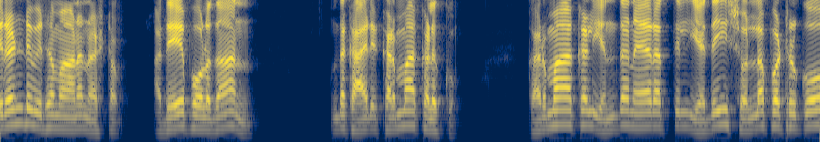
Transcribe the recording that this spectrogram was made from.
இரண்டு விதமான நஷ்டம். அதே போல தான் இந்த காரிய கர்மாக்களுக்கும். கர்மாக்கள் எந்த நேரத்தில் எதை சொல்லப்பட்டிருக்கோ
